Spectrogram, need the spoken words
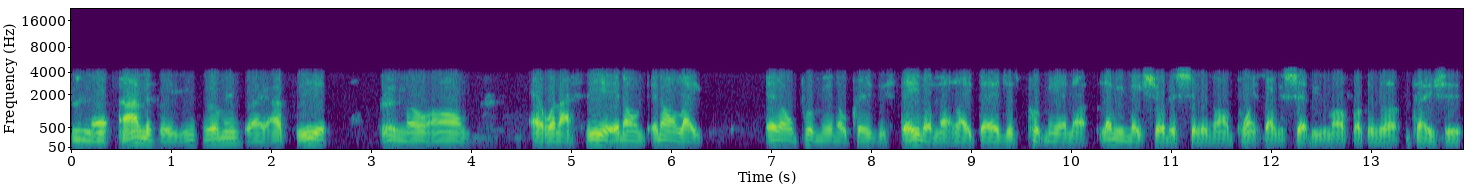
You know, honestly, you feel me? Like I see it. You know, um, and when I see it, it don't it don't like it don't put me in no crazy state or nothing like that. It just put me in a let me make sure this shit is on point so I can shut these motherfuckers up type shit.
